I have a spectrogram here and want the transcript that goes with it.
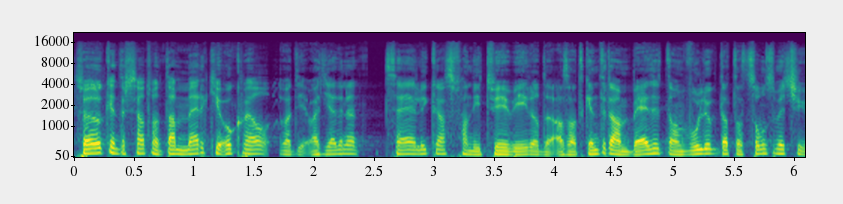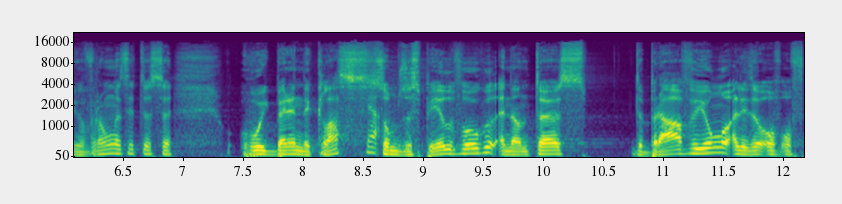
is wel ook interessant, want dan merk je ook wel, wat, wat jij net zei, Lucas, van die twee werelden. Als dat kind er dan bij zit, dan voel je ook dat dat soms een beetje gevrongen zit tussen hoe ik ben in de klas, Ja. soms de speelvogel, en dan thuis de brave jongen, allee, zo, of, of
